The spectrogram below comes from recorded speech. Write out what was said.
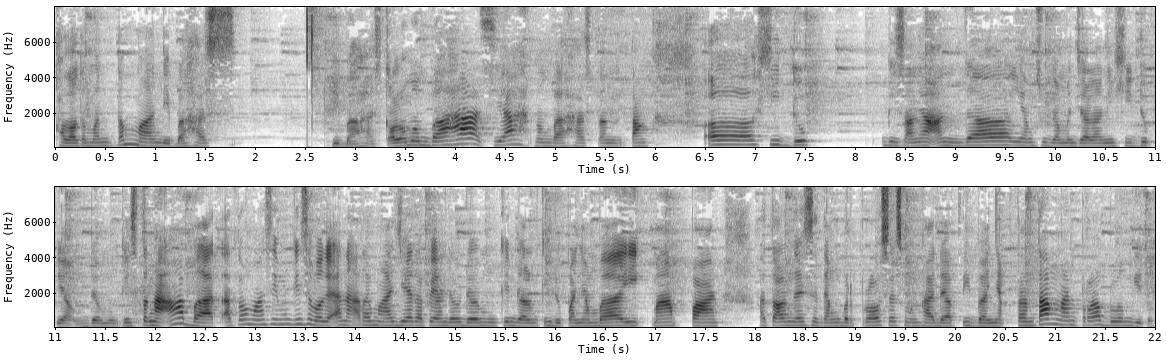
Kalau teman-teman dibahas Dibahas Kalau membahas ya Membahas tentang uh, Hidup Misalnya Anda yang sudah menjalani hidup ya Udah mungkin setengah abad Atau masih mungkin sebagai anak remaja Tapi Anda udah mungkin dalam kehidupan yang baik Mapan Atau Anda sedang berproses menghadapi banyak tantangan Problem gitu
